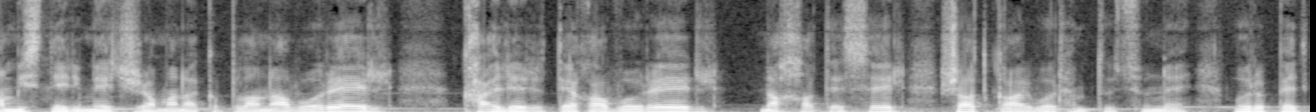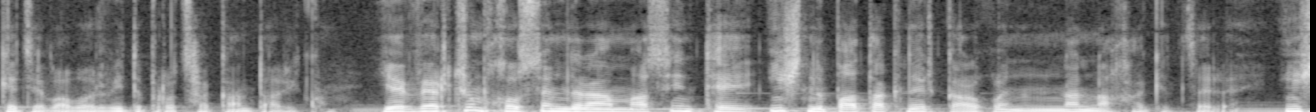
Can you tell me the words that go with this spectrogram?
ամիսների մեջ ժամանակը պլանավորել, քայլերը տեղավորել, նախատեսել շատ կարևոր հմտություն է, որը պետք է ձևավորվի դպրոցական տարիքում։ Եվ վերջում խոսեմ նրա մասին, թե ինչ նպատակներ կարող են ունենալ նախագծերը, ինչ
